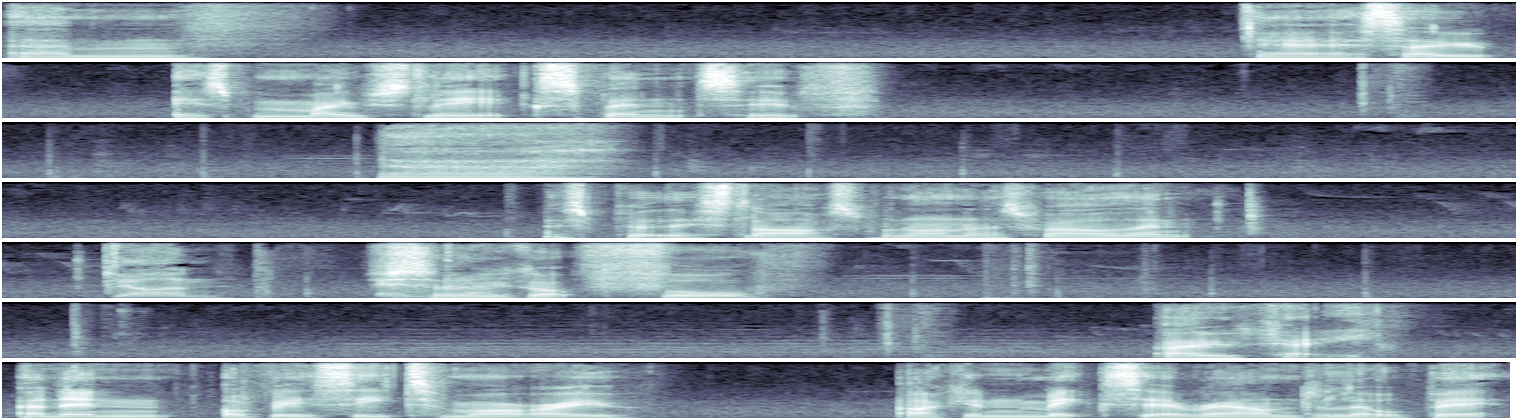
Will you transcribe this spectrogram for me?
Um, yeah, so it's mostly expensive. Uh, let's put this last one on as well then. Done. And so done. we've got four. Okay. And then obviously tomorrow I can mix it around a little bit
